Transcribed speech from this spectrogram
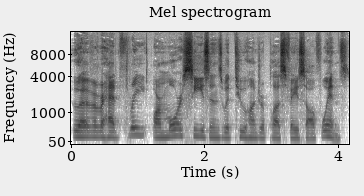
who have ever had three or more seasons with 200 plus faceoff wins.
